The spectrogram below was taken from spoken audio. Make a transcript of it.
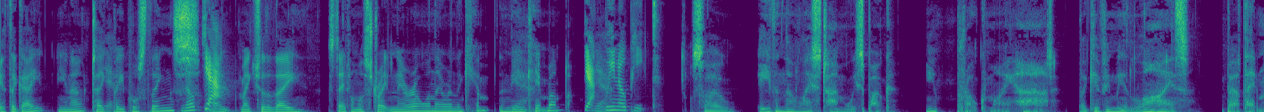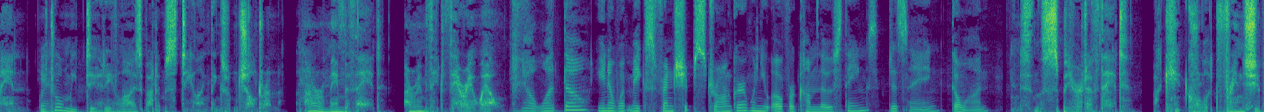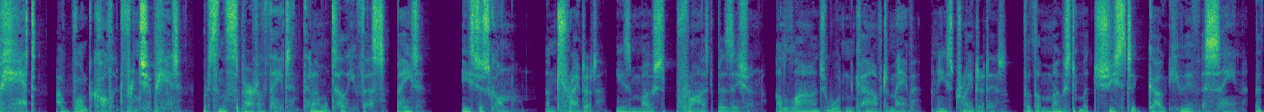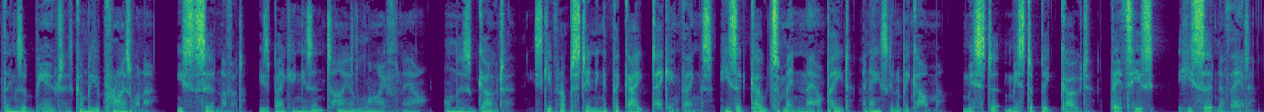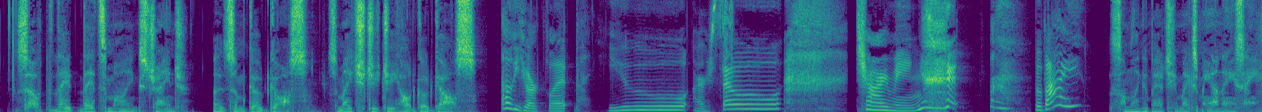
at the gate, you know, take Yeah. people's things? Nope. Yeah. Make, make sure that they stayed on the straight and narrow when they were in the, camp, in the Yeah. encampment? Yeah, Yeah. we know Pete. So, even though last time we spoke, you broke my heart by giving me lies about that man. You told me dirty lies about him stealing things from children. And I remember that. I remember that very well. You know what, though? You know what makes friendship stronger when you overcome those things? Just saying. Go on. It's in the spirit of that. I can't call it friendship yet. I won't call it friendship yet. But it's in the spirit of that. Then I will tell you this. Pete, he's just gone and traded his most prized possession, a large wooden carved map, and he's traded it for the most majestic goat you've ever seen. That thing's a beaut. It's going to be a prize winner. He's certain of it. He's banking his entire life now on this goat. He's given up standing at the gate taking things. He's a goat's man now, Pete, and he's going to become Mister Mister Big Goat. That's his. He's certain of that. So that that's my exchange. Uh, some goat goss, some HGG hot goat goss. Oh, Yorglop, you are so charming. bye bye. Something about you makes me uneasy.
